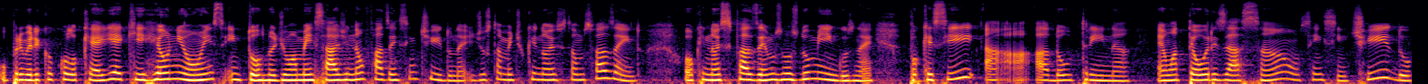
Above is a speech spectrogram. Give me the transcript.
O primeiro que eu coloquei é que reuniões em torno de uma mensagem não fazem sentido, né? Justamente o que nós estamos fazendo, ou o que nós fazemos nos domingos, né? Porque se a, a doutrina é uma teorização sem sentido,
